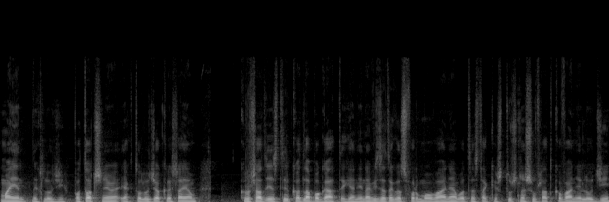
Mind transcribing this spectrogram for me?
majętnych ludzi. Potocznie, jak to ludzie określają, krucza jest tylko dla bogatych. Ja nienawidzę tego sformułowania, bo to jest takie sztuczne szufladkowanie ludzi.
